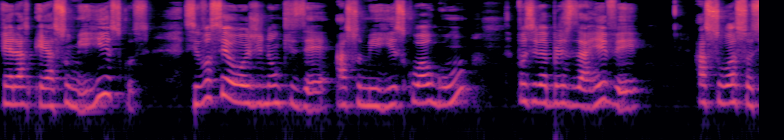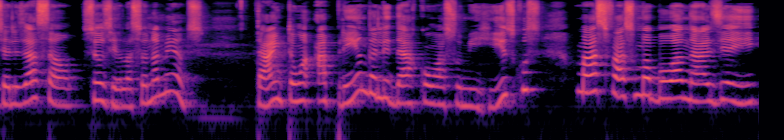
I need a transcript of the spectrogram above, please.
é, é assumir riscos. Se você hoje não quiser assumir risco algum, você vai precisar rever a sua socialização, seus relacionamentos tá? Então aprenda a lidar com assumir riscos, mas faça uma boa análise aí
